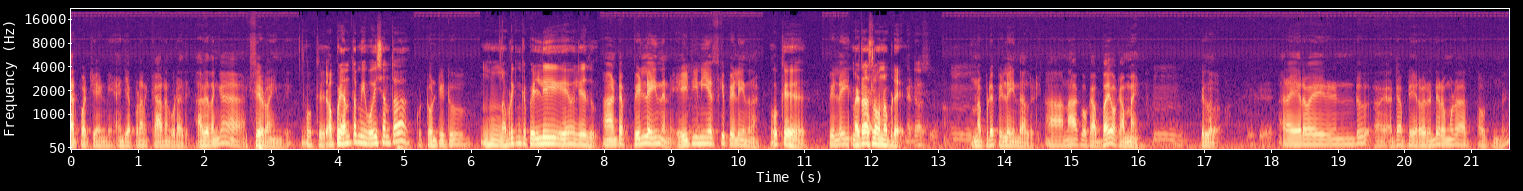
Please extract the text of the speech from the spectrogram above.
ఏర్పాటు చేయండి అని చెప్పడానికి కారణం కూడా అది. ఆ విధంగా ఫిక్స్ చేయడం అయింది. ఓకే. అప్పుడు ఎంత? మీ వయసు ఎంత? Twenty two. అప్పటికి ఇంకా పెళ్ళి ఏమీ లేదు. అంటే పెళ్ళి అయిందండి. ఎయిటీన్ ఇయర్స్కి పెళ్ళి అయింది నాకు. ఓకే. పెళ్ళి అయింది మెడ్రాస్లో. ఉన్నప్పుడే ఉన్నప్పుడే పెళ్ళి అయింది ఆల్రెడీ నాకు ఒక అబ్బాయి ఒక అమ్మాయి. పిల్లలు. అలా ఇరవై రెండు అంటే అప్పుడు ఇరవై రెండు ఇరవై మూడు అవుతుంది.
